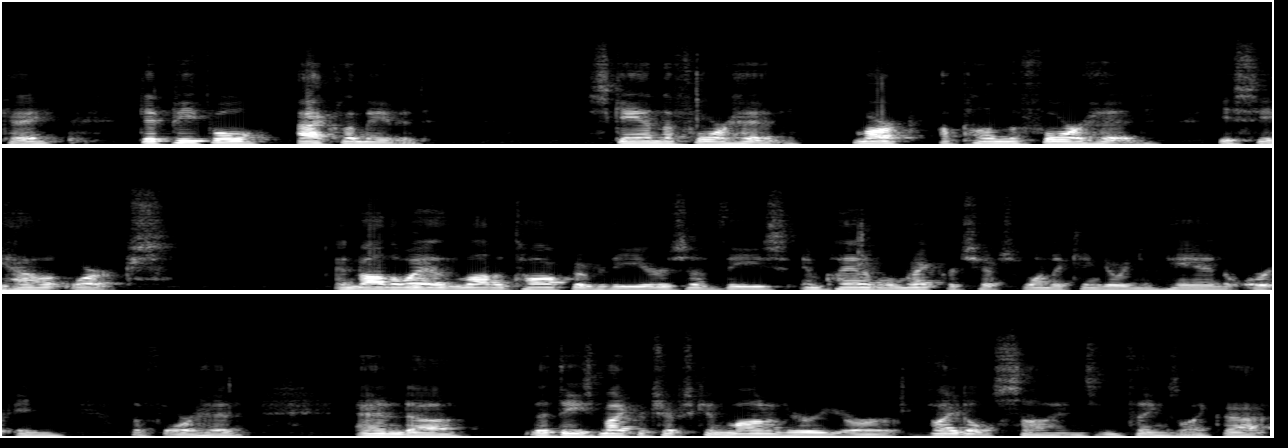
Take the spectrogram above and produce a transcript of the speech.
Okay. Get people acclimated. Scan the forehead. Mark upon the forehead. You see how it works. And by the way, a lot of talk over the years of these implantable microchips, one that can go in your hand or in the forehead, and uh, that these microchips can monitor your vital signs and things like that.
